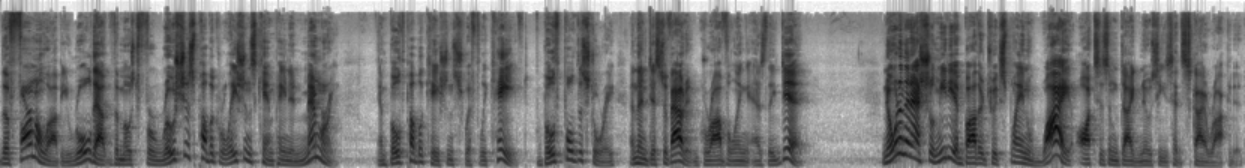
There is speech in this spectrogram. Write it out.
The pharma lobby rolled out the most ferocious public relations campaign in memory, and both publications swiftly caved. Both pulled the story and then disavowed it, groveling as they did. No one in the national media bothered to explain why autism diagnoses had skyrocketed.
